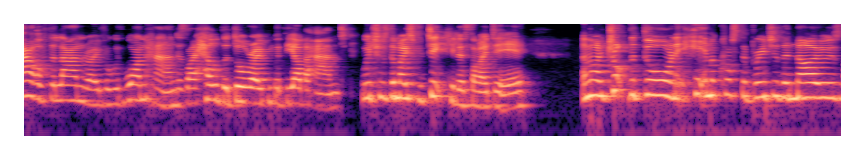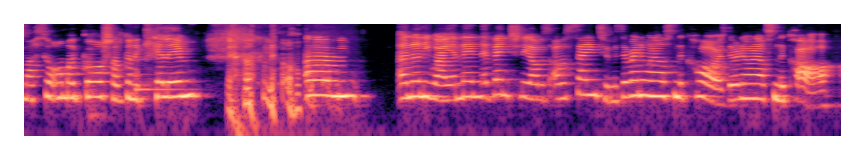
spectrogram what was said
out of the Land Rover with one hand as I held the door open with the other hand, which was the most ridiculous idea. And I dropped the door and it hit him across the bridge of the nose. And I thought, oh my gosh, I'm going to kill him. oh, no. Um, and anyway, and then eventually I was I was saying to him, is there anyone else in the car? Is there anyone else in the car?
